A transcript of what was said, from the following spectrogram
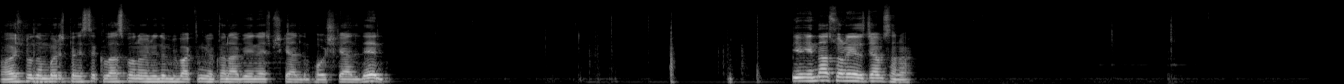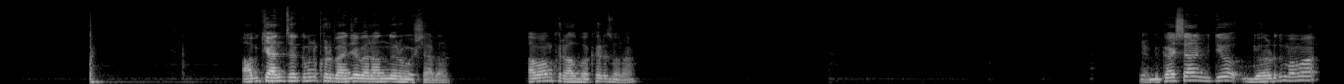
Hoş buldum Barış PS'te klasman oynadım. Bir baktım Gökhan abi yeni açmış geldim. Hoş geldin. Yayından sonra yazacağım sana. Abi kendi takımını kur bence ben anlıyorum o işlerden. Tamam kral bakarız ona. Ya birkaç tane video gördüm ama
